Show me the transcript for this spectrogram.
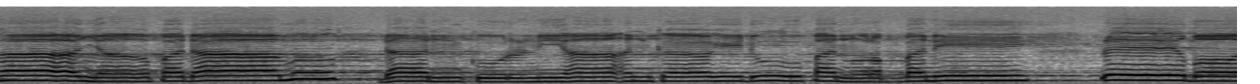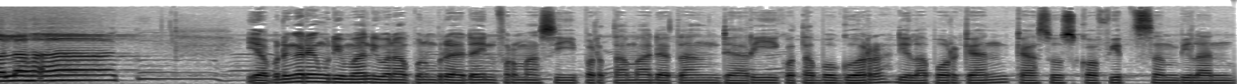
hanya padamu dan kurniaan kehidupan Rabbani Ridalah aku Ya, pendengar yang budiman di mana pun berada, informasi pertama datang dari kota Bogor dilaporkan kasus COVID-19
